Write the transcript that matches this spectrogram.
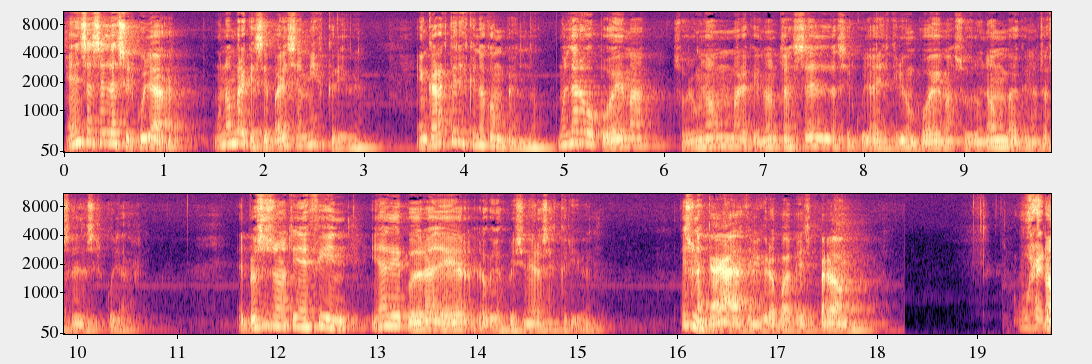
En esa celda circular, un hombre que se parece a mí escribe, en caracteres que no comprendo, un largo poema sobre un hombre que en otra celda circular escribe un poema sobre un hombre que en otra celda circular. El proceso no tiene fin y nadie podrá leer lo que los prisioneros escriben. Es una cagada este micrófono, es, perdón. Bueno,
